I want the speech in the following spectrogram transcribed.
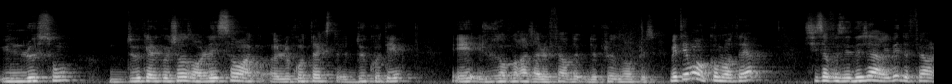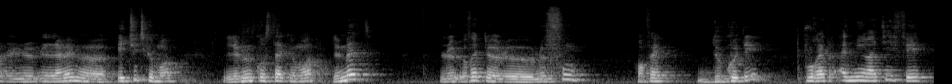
une leçon de quelque chose en laissant le contexte de côté et je vous encourage à le faire de, plus en plus. Mettez-moi en commentaire si ça vous est déjà arrivé de faire la même euh, étude que moi, le même constat que moi, de mettre le, en fond en fait, de côté pour être admiratif et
